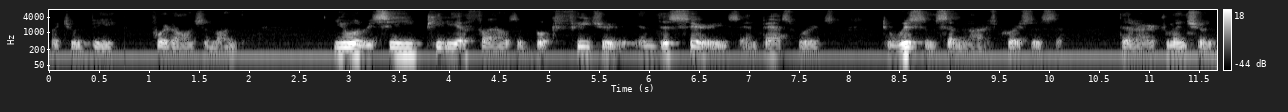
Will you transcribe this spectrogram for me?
which would be $4 a month, you will receive PDF files of books featured in this series and passwords to Wisdom Seminars courses that are commensurate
